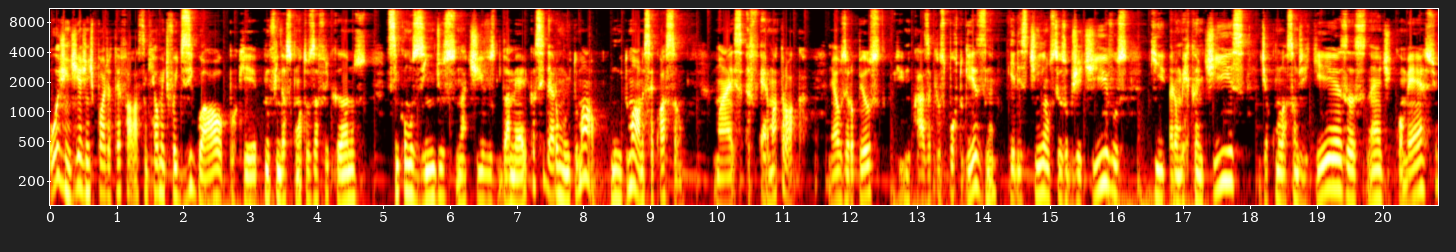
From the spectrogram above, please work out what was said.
Hoje em dia a gente pode até falar assim que realmente foi desigual, porque no fim das contas os africanos, assim como os índios nativos da América, se deram muito mal, muito mal nessa equação. Mas era uma troca. Né? Os europeus, no caso aqui os portugueses, né? Eles tinham seus objetivos que eram mercantis, de acumulação de riquezas, né? de comércio,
